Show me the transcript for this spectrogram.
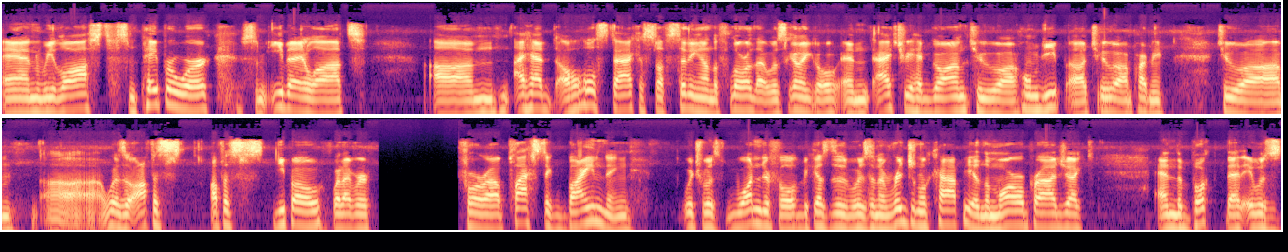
And we lost some paperwork, some eBay lots. Um, I had a whole stack of stuff sitting on the floor that was going to go and actually had gone to uh, Home Depot, uh, to, uh, pardon me, to, um, uh, what is it, Office, Office Depot, whatever, for a plastic binding, which was wonderful because there was an original copy of the Morrow Project and the book that it was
